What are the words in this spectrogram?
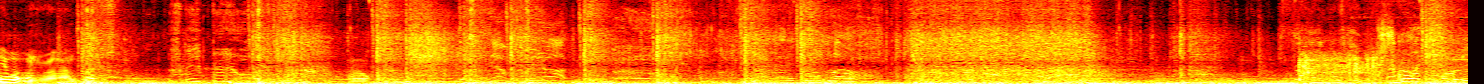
They were unrelentless. Oh. Squad, saw me,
